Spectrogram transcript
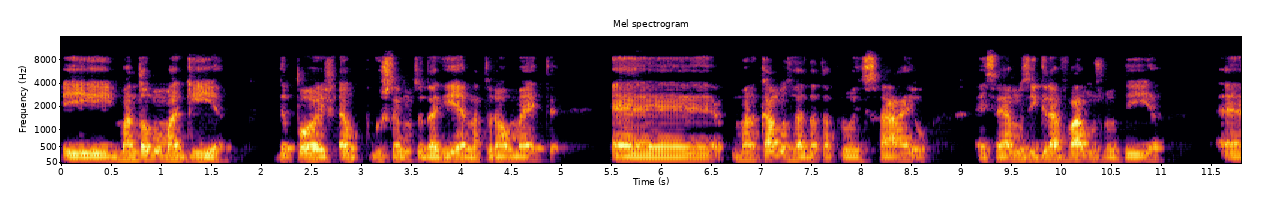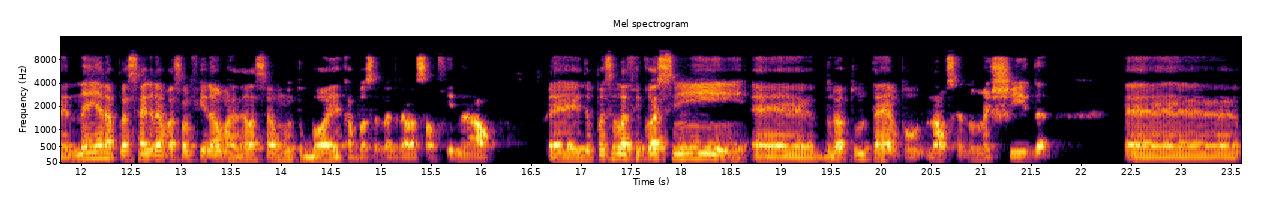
e mandou-me uma guia. Depois eu gostei muito da guia, naturalmente. É, marcamos a data para o ensaio, ensaiamos e gravamos no dia. É, nem era para ser a gravação final, mas ela saiu muito boa e acabou sendo a gravação final. É, depois ela ficou assim é, durante um tempo, não sendo mexida. É,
